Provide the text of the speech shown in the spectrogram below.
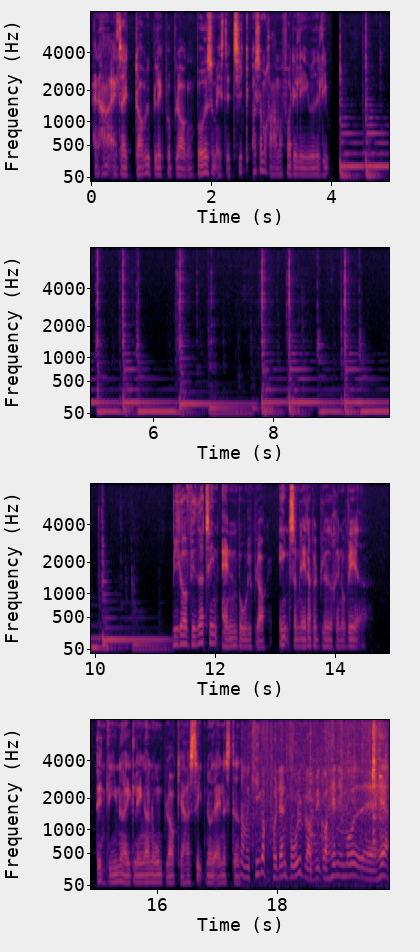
Han har altså et dobbeltblik på blokken, både som æstetik og som rammer for det levede liv. Vi går videre til en anden boligblok, en som netop er blevet renoveret. Den ligner ikke længere nogen blok, jeg har set noget andet sted. Når man kigger på den boligblok, vi går hen imod øh, her,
